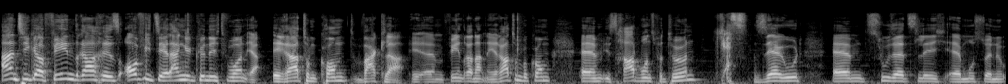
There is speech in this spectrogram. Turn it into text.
Antiker Feendrache ist offiziell angekündigt worden. Ja, Erratum kommt, war klar. Ähm, Feendrache hat ein Erratum bekommen. Ähm, ist Hard Ones per Turn. Yes, sehr gut. Ähm, zusätzlich äh, musst du eine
